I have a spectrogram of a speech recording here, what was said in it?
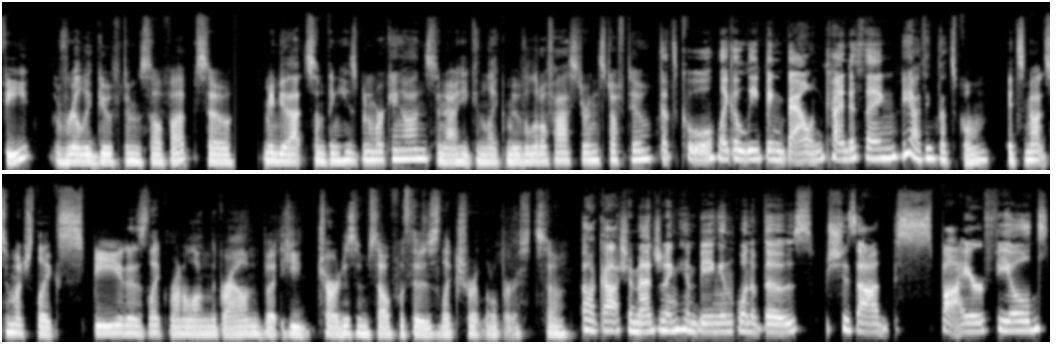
feet, really goofed himself up. So maybe that's something he's been working on. So now he can like move a little faster and stuff too. That's cool. Like a leaping bound kind of thing. Yeah, I think that's cool. It's not so much like speed as like run along the ground, but he charges himself with those like short little bursts. So Oh gosh, imagining him being in one of those Shazad spire fields,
